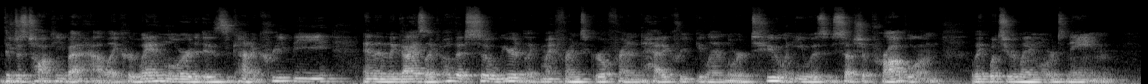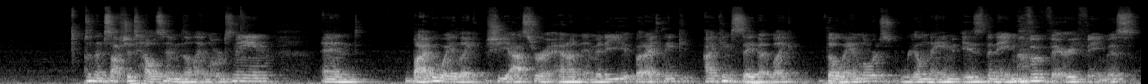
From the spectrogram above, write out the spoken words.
they're just talking about how like her landlord is kind of creepy, and then the guy's like, oh, that's so weird. Like my friend's girlfriend had a creepy landlord too, and he was such a problem. Like, what's your landlord's name? So then Sasha tells him the landlord's name, and by the way, like she asked for anonymity, but I think I can say that like the landlord's real name is the name of a very famous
